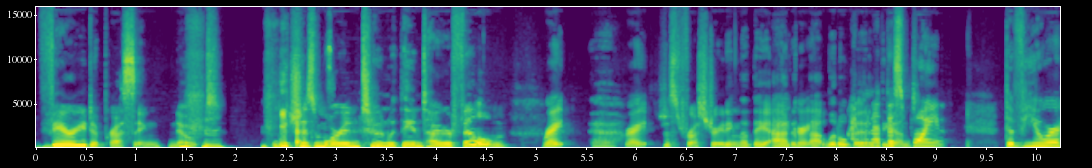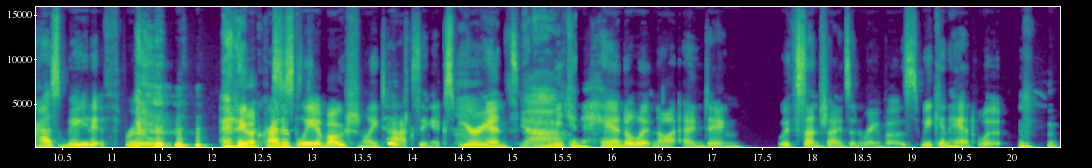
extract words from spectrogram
very depressing note Mhm. which Yes. is more in tune with the entire film right, right. just frustrating that they added that little bit. I mean, at at this end point, the viewer has made it through an Yes. incredibly emotionally taxing experience. yeah We can handle it not ending with sunshines and rainbows. We can handle it.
